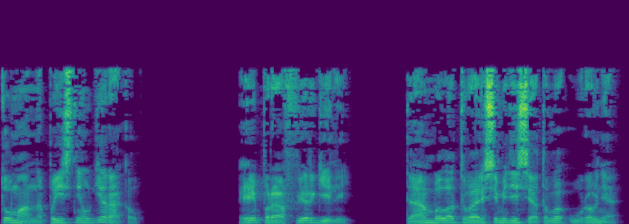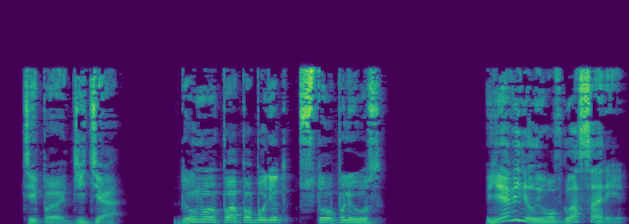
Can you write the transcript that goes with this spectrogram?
туманно пояснил Геракл. И прав Вергилий. Там была тварь семидесятого уровня, типа дитя. Думаю, папа будет сто плюс. Я видел его в глоссарии,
